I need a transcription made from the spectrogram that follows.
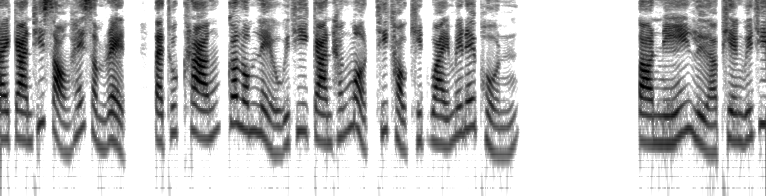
รายการที่สองให้สำเร็จ แต่ทุกครั้งก็ล้มเหลววิธีการทั้งหมดที่เขาคิดไว้ไม่ได้ผล ตอนนี้เหลือเพียงวิธี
